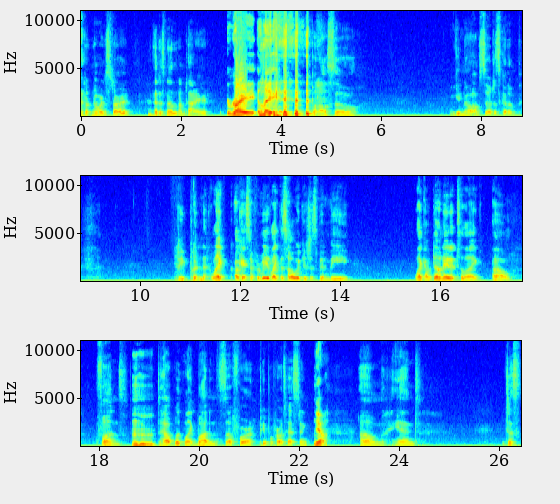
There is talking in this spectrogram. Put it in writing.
I don't know where to start. I just know that I'm tired, right. Like. but also, you know, I'm still just gonna be putting that, like, okay, so for me, like, this whole week has just been me, like, I've donated to, like, um, funds hmm to help with, like, bonding and stuff for people protesting. Yeah. um, and just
